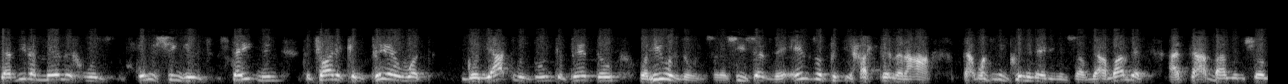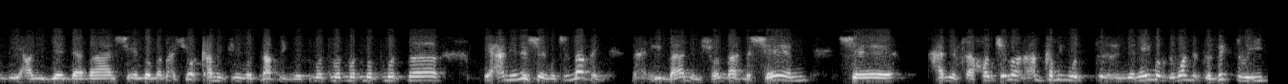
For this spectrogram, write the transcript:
David Melech was finishing his statement to try to compare what Goliath was doing compared to what he was doing. So she said, the ends of Petihat that wasn't incriminating himself. The Amanda, Atabalim should be Davar, You're coming to me with nothing, with with with with, with, with uh, the ammunition, which is nothing. I'm coming with uh, in the name of the one that the victory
